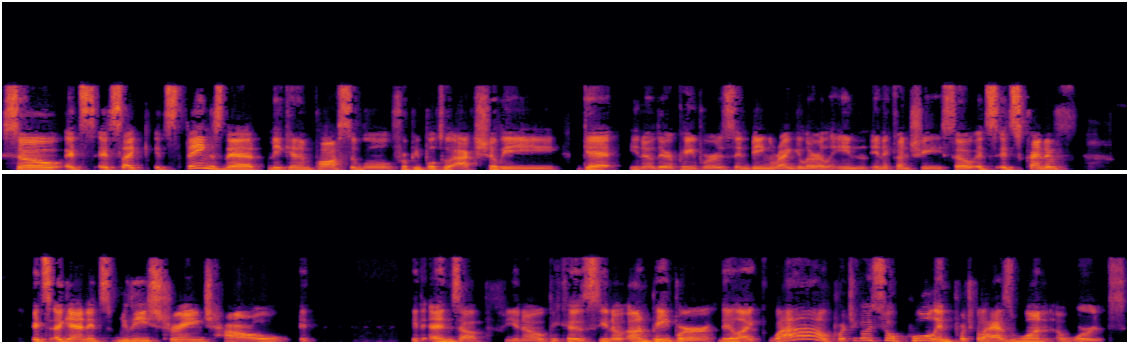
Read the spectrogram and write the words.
So it's it's like it's things that make it impossible for people to actually get you know their papers and being regularly in in a country. So it's it's kind of it's again it's really strange how it it ends up, you know, because, you know, on paper, they're like, wow, Portugal is so cool. And Portugal has won awards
